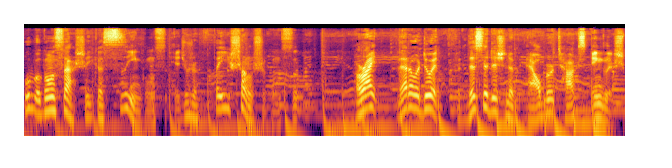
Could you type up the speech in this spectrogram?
Uber 公司啊是一个私营公司，也就是非上市公司。All right, that will do it for this edition of Albert Talks English.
